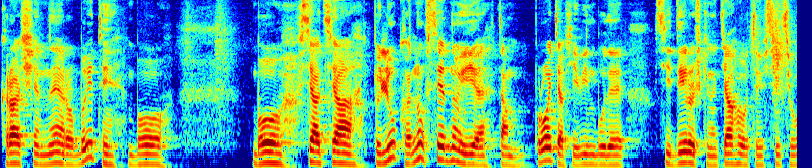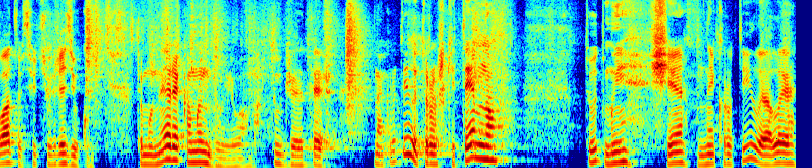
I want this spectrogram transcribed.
краще не робити, бо, бо вся ця пилюка, ну, все одно є там протяг, і він буде всі дирочки натягувати всю цю вату, всю цю грязюку. Тому не рекомендую вам. Тут же теж накрутили, трошки темно. Тут ми ще не крутили, але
